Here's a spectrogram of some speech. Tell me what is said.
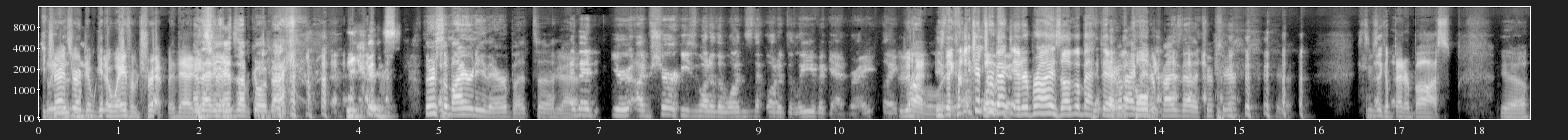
he So he transferred to get away from Trip, and then and he's then he ends up going back. He couldn't. There's some irony there, but uh, Yeah. And then you're. I'm sure he's one of the ones that wanted to leave again, right? Like. Yeah, Probably, he's like, "Can I transfer So back good. to Enterprise? I'll go back Can I there go with back to Enterprise now that Trip's here. Seems like a better boss. You know.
